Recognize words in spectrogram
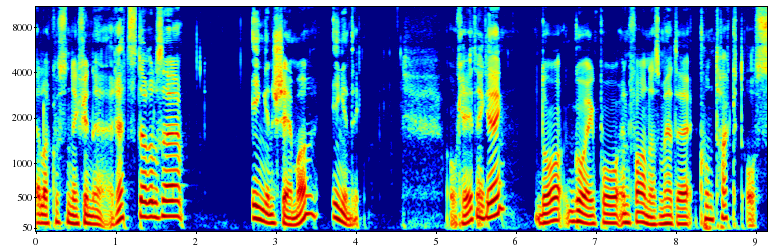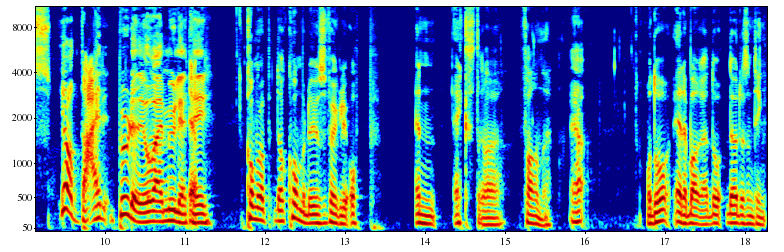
Eller hvordan jeg finner rett størrelse. Ingen skjema, ingenting. Ok, tenker jeg. Da går jeg på en fane som heter Kontakt oss. ja, der burde det jo være muligheter. Kommer opp, da kommer det jo selvfølgelig opp en ekstra fane. Ja. Og da er det bare Da, da er det sånne ting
